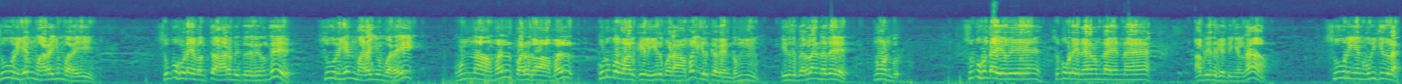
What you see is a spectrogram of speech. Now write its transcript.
சூரியன் மறையும் வரை சுபுகுடைய பக்து ஆரம்பித்ததிலிருந்து சூரியன் மறையும் வரை உண்ணாமல் பருகாமல் குடும்ப வாழ்க்கையில் ஈடுபடாமல் இருக்க வேண்டும். இதுக்கு பேர் என்னது? நோன்பு. சுபுகுண்டா எது? சுபுகுடைய நேரம்டா என்ன? அப்படின்னு கேட்டீங்கன்னா சூரியன் உதிக்குதுல.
